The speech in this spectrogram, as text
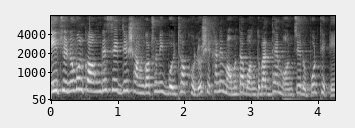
এই তৃণমূল কংগ্রেসের যে সাংগঠনিক বৈঠক হলো, সেখানে মমতা বন্দ্যোপাধ্যায় মঞ্চের ওপর থেকে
